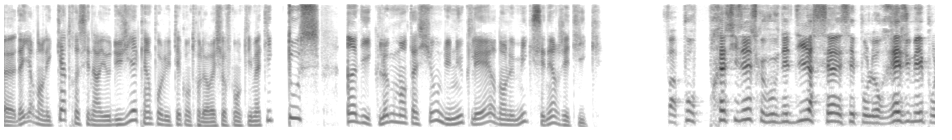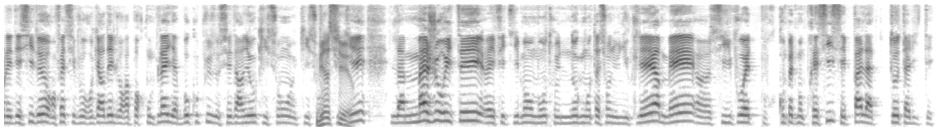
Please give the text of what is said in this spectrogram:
Euh, d'ailleurs, dans les quatre scénarios du GIEC hein, pour lutter contre le réchauffement climatique, tous indiquent l'augmentation du nucléaire dans le mix énergétique. Enfin, pour préciser ce que vous venez de dire, c'est pour le résumer pour les décideurs. En fait, si vous regardez le rapport complet, il y a beaucoup plus de scénarios qui sont qui sont étudiés. La majorité, euh, effectivement, montre une augmentation du nucléaire, mais euh, s'il faut être complètement précis, c'est pas la totalité.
